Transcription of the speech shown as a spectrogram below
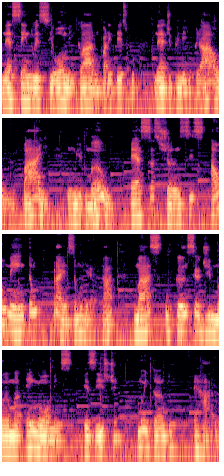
né, sendo esse homem, claro, um parentesco, né, de primeiro grau, um pai, um irmão, essas chances aumentam para essa mulher, tá? Mas o câncer de mama em homens existe, no entanto, é raro.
